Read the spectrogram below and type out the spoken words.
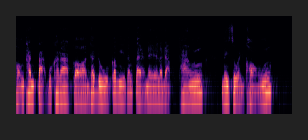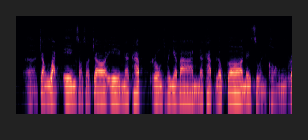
ของทันตะบุคลากร ถ้าดูก็มีตั้งแต่ในระดับทั้งในส่วนของออจังหวัดเอง สสจเองนะครับ โรงพยาบาลนะครับ แล้วก็ในส่วนของร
